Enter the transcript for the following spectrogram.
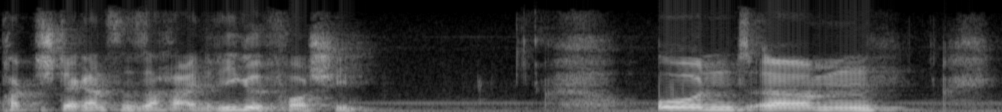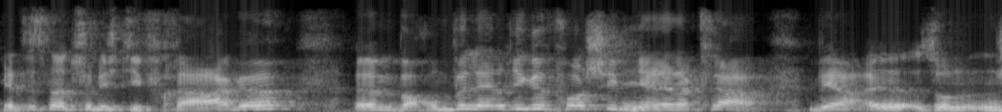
praktisch der ganzen Sache einen Riegel vorschieben. Und ähm, Jetzt ist natürlich die Frage, ähm, warum will er einen Riegel vorschieben? Ja, na klar, wer äh, so ein äh,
